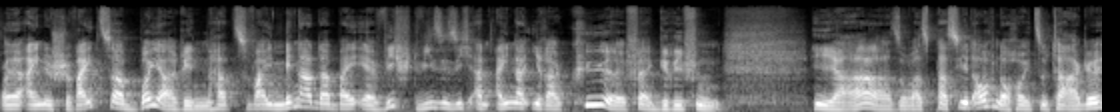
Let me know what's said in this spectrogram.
Äh, eine Schweizer Bäuerin hat zwei Männer dabei erwischt, wie sie sich an einer ihrer Kühe vergriffen. Ja, sowas passiert auch noch heutzutage.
